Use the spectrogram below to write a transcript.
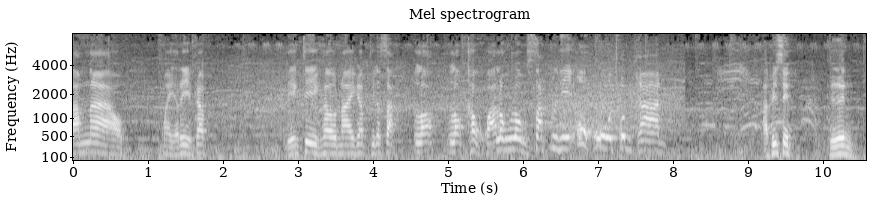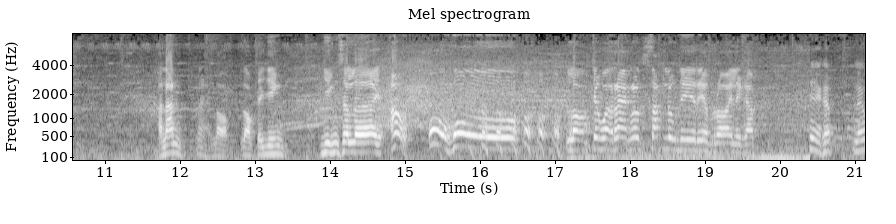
ล้ำหน้าเอาไม่รีบครับเลี้ยงจี้เข้าในครับพิรศักดิ์ล็อกล็อกเข้าขวาลงๆซัดลูกนี้โอ้โหชนคานอภิสิทธิ์คืนอันนั้นแม่หลอกหลอกจะยิง ยิงซะเลย เอ้า โอ้โห หลอกจังหวะแรกแล้วซัดลูกนี้เรียบร้อยเลยครับ ใช่ครับ แล้ว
